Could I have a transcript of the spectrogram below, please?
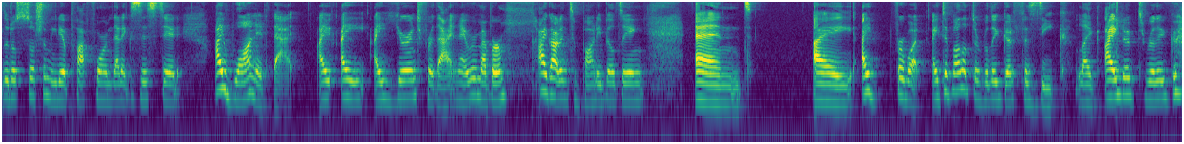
little social media platform that existed. I wanted that. I, I I yearned for that. And I remember I got into bodybuilding and I I for what? I developed a really good physique. Like I looked really good.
